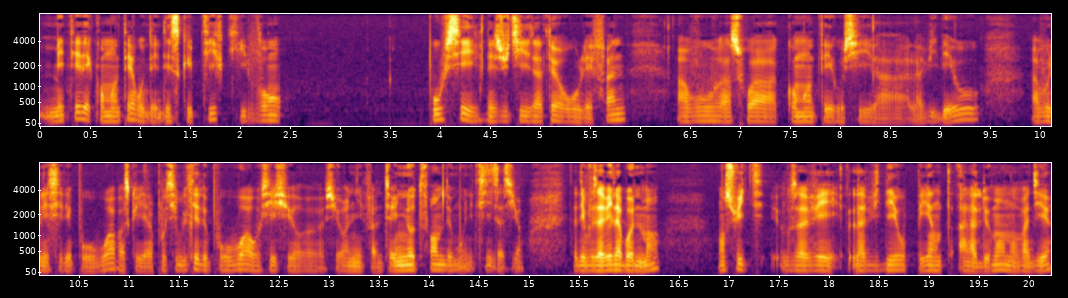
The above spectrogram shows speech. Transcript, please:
mettez des commentaires ou des descriptifs qui vont pousser les utilisateurs ou les fans à vous à soit commenter aussi la, vidéo, à vous laisser des pourboires parce qu'il y a la possibilité de pourboire aussi sur, euh, sur OnlyFans. C'est une autre forme de monétisation. C'est-à-dire vous avez l'abonnement, Ensuite, vous avez la vidéo payante à la demande, on va dire.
